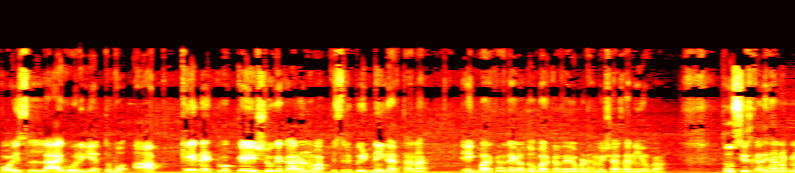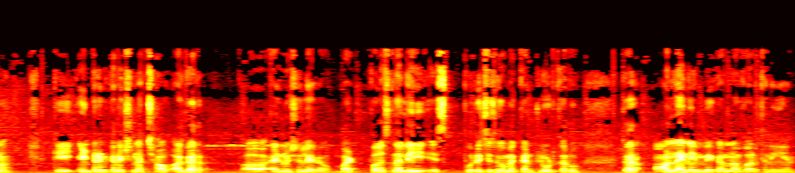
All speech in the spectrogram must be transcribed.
वॉइस लैग हो रही है तो वो आपके नेटवर्क के इश्यू के कारण वापस रिपीट नहीं करता ना। एक बार कर देगा, दो बार कर देगा बट हमेशा ऐसा नहीं होगा। तो उस चीज़ का ध्यान रखना कि इंटरनेट कनेक्शन अच्छा हो, अगर एडमिशन ले रहे हो बट पर्सनली इस पूरी चीज़ को मैं कंक्लूड करूँ तो यार ऑनलाइन एम करना वर्थ नहीं है।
